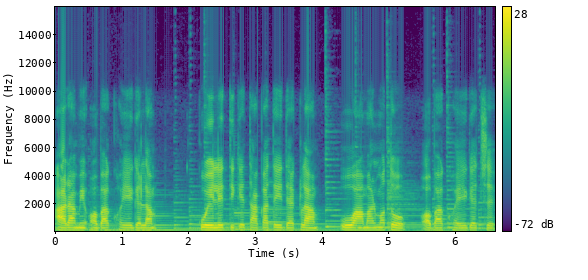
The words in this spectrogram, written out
আর আমি অবাক হয়ে গেলাম। কোয়েলের দিকে তাকাতেই দেখলাম, ও আমার মতো অবাক হয়ে গেছে।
